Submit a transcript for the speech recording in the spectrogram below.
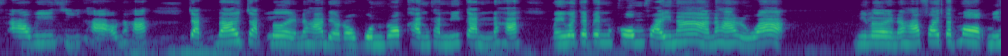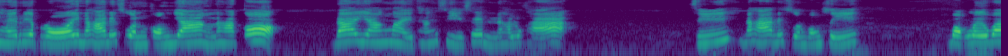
HRV สีขาวนะคะ จัดได้จัดเลยนะคะ เดี๋ยวเราวนรอบคันคันนี้กันนะคะ ไม่ว่าจะเป็นโคมไฟหน้านะคะ หรือว่านี่เลยนะคะ ไฟตัดหมอกมีให้เรียบร้อยนะคะ ในส่วนของยางนะคะ ก็ได้ยางใหม่ทั้ง4เส้นนะคะ ลูกค้า สีนะคะ ในส่วนของสี บอกเลยว่า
